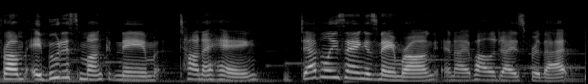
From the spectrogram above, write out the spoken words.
from a Buddhist monk named Tana Hang. Definitely saying his name wrong, and I apologize for that.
